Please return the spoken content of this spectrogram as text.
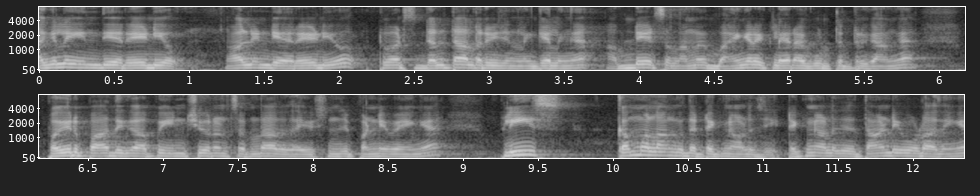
அகில இந்திய radio all India radio towards delta ரீஜனில் கேளுங்க. அப்டேட்ஸ் எல்லாமே பயங்கர கிளியராக கொடுத்துட்ருக்காங்க பயிர் பாதுகாப்பு இன்சூரன்ஸ் இருந்தால் அதை தயவு செஞ்சு பண்ணி வைங்க. Please come along with technology டெக்னாலஜியை தாண்டி ஓடாதீங்க.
